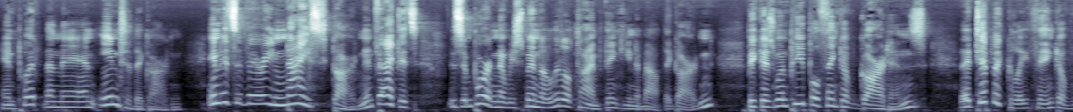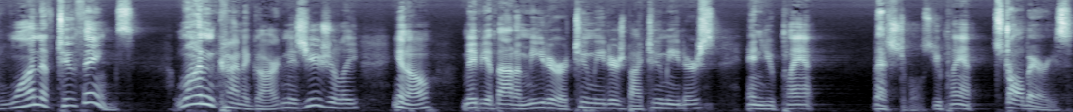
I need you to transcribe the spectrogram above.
and put the man into the garden. And it's a very nice garden. In fact, it's, it's important that we spend a little time thinking about the garden because when people think of gardens, they typically think of one of two things. One kind of garden is usually, you know, maybe about a meter or two meters by two meters, and you plant vegetables. You plant strawberries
